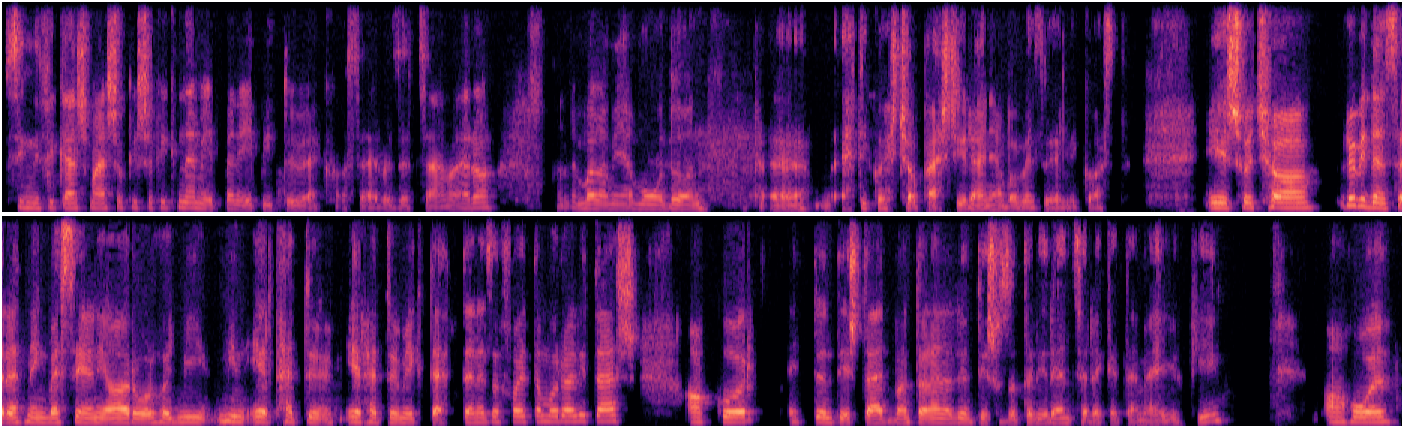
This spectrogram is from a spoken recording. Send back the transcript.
szignifikáns mások is, akik nem éppen építőek a szervezet számára, hanem valamilyen módon etikai csapás irányába vezérlik azt. És hogyha röviden szeretnénk beszélni arról, hogy mi, min érthető, érhető még tetten ez a fajta moralitás, akkor egy döntéstárgyban talán a döntéshozatali rendszereket emeljük ki, ahol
